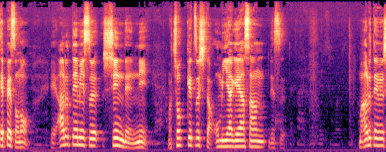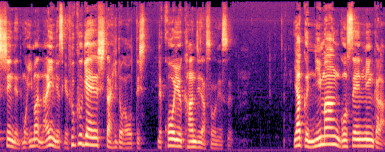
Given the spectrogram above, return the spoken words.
エペソのアルテミス神殿に直結したお土産屋さんです、アルテミス神殿ってもう今ないんですけど復元した人がおってこういう感じだそうです。約2万5千人から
